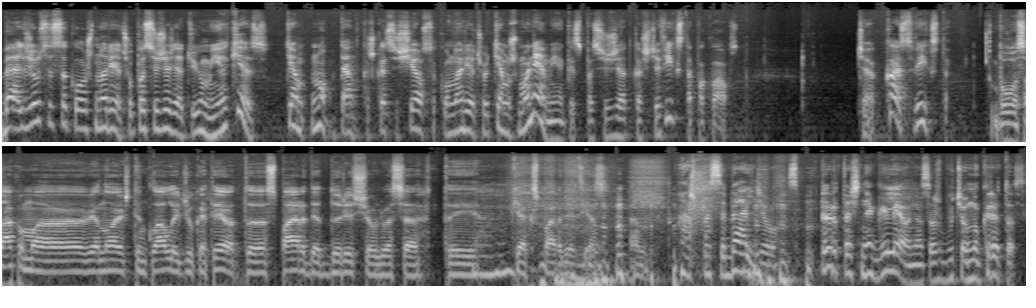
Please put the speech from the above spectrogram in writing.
beldžiausi, sakau, aš norėčiau pasižiūrėti jum į akis. Tiem, nu, ten kažkas išėjo, sakau, norėčiau tiem žmonėm į akis pasižiūrėti, kas čia vyksta, paklausti. Čia kas vyksta? Buvo sakoma vienoje iš tinklalaidžių, kad ėjot e, spardėt duris šiauliuose, tai mhm. kiek spardėt jas? aš pasibeldžiau, spirt aš negalėjau, nes aš būčiau nukritus.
